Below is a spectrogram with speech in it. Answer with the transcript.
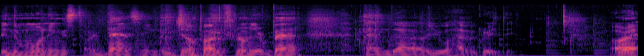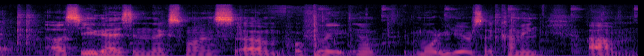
in the morning, start dancing, and jump out from your bed, and uh, you will have a great day. All right i'll see you guys in the next ones. Um, hopefully you know more videos are coming. Um,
